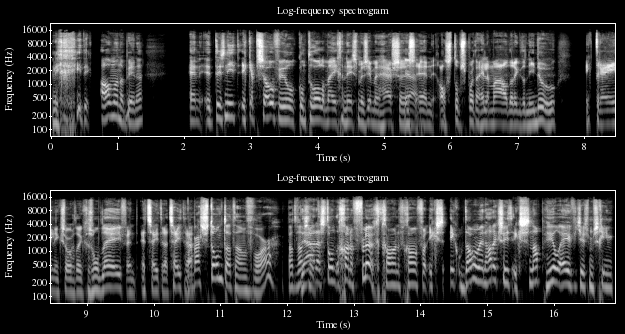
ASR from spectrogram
En die giet ik allemaal naar binnen. En het is niet, ik heb zoveel controlemechanismes in mijn hersens. Ja. En als topsporter helemaal dat ik dat niet doe. Ik train, ik zorg dat ik gezond leef, en et cetera, et cetera. Maar waar stond dat dan voor? Wat was ja, dat? daar stond gewoon een vlucht. Gewoon, gewoon van, ik, ik, op dat moment had ik zoiets, ik snap heel eventjes misschien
